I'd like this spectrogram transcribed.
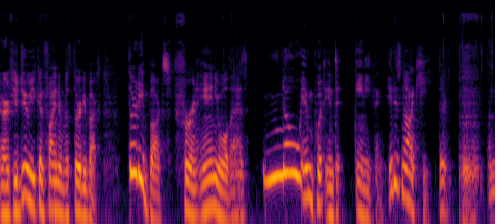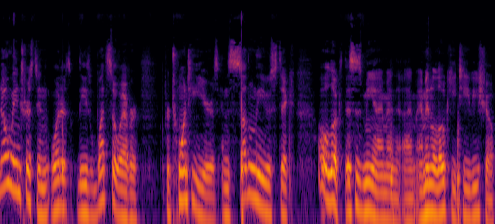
Or if you do, you can find them for 30 bucks. 30 bucks for an annual that has no input into anything. It is not a key. There's no interest in what is these whatsoever for 20 years, and suddenly you stick, oh, look, this is me, I'm in, I'm, I'm in a Loki TV show.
